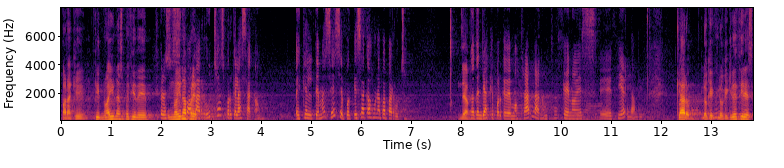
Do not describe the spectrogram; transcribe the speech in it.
para que, es decir, no hay una especie de... Pero si no son hay una paparruchas, ¿por qué las sacan? Es que el tema es ese, ¿por qué sacas una paparrucha? Ya. No tendrías que por qué demostrarla, ¿no? Que no es eh, cierta. Claro, lo que, lo que quiero decir es,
